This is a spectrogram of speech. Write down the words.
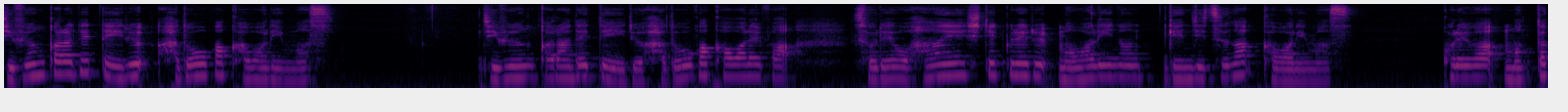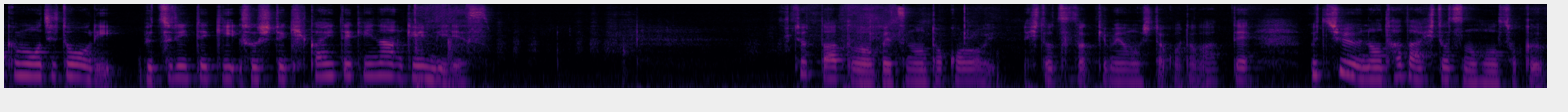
自分から出ている波動が変わります。自分から出ている波動が変わればそれを反映してくれる周りの現実が変わります。これは全く文字通り物理的そして機械的な原理です。ちょっとあと別のところ一つだけメモしたことがあって宇宙のただ一つの法則。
